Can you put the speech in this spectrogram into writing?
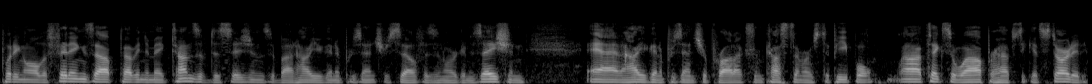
putting all the fittings up, having to make tons of decisions about how you're going to present yourself as an organization and how you're going to present your products and customers to people. Uh, it takes a while perhaps to get started.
